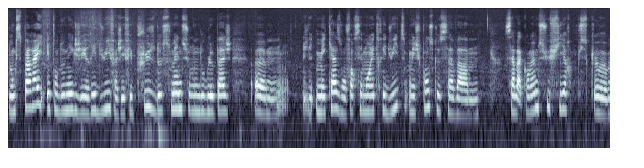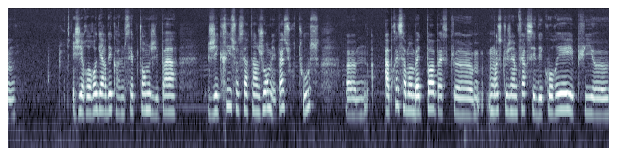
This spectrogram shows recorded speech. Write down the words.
Donc c'est pareil, étant donné que j'ai réduit, enfin j'ai fait plus de semaines sur une double page, mes cases vont forcément être réduites, mais je pense que ça va, ça va quand même suffire, puisque euh, j'ai re-regardé quand même septembre, j'ai pas j'écris sur certains jours, mais pas sur tous. Euh, après, ça m'embête pas parce que moi, ce que j'aime faire, c'est décorer et puis euh,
